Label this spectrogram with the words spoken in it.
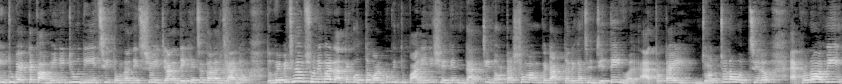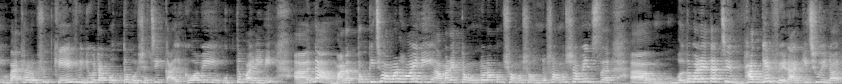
ইউটিউবে একটা কমিউনিটিও দিয়েছি, তোমরা নিশ্চয়ই যারা দেখেছ তারা জানো। তো ভেবেছিলাম শনিবার রাতে করতে পারব, কিন্তু পারিনি, সেদিন রাত্রি নটার সময় আমাকে ডাক্তারের কাছে যেতেই হয়। এতটাই যন্ত্রণা হচ্ছিল এখনও আমি ব্যথার ওষুধ খেয়ে ভিডিওটা করতে বসেছি, কালকেও আমি উঠতে পারিনি। না, মারাত্মক কিছু আমার হয়নি, আমার একটা অন্যরকম সমস্যা, অন্য সমস্যা মিনস বলতে পারে এটা হচ্ছে ভাগ্যের ফের, আর কিছুই নয়।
